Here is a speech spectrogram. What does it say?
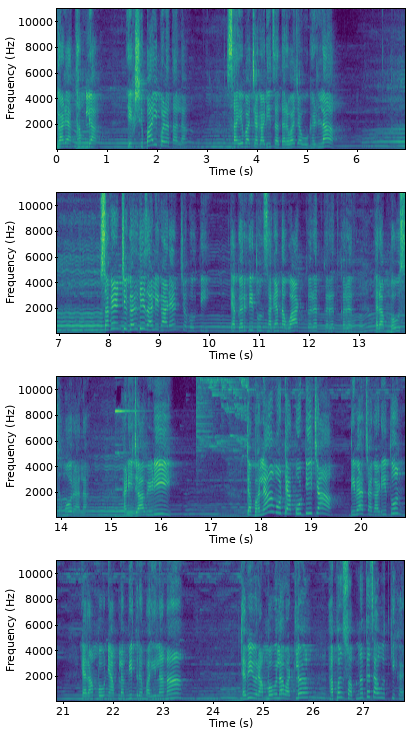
गाड्या थांबल्या. एक शिपाई पळत आला. साहेबाच्या गाडीचा दरवाजा उघडला. सगळ्यांची गर्दी झाली गाड्यांच्या भोवती. त्या गर्दीतून सगळ्यांना वाट करत करत करत रामभाऊ समोर आला. आणि ज्यावेळी त्या भल्या मोठ्या कोटीच्या दिव्याच्या गाडीतून या रामभाऊने आपला मित्र पाहिला ना त्यावेळी रामभाऊला वाटलं आपण स्वप्नातच आहोत की काय?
